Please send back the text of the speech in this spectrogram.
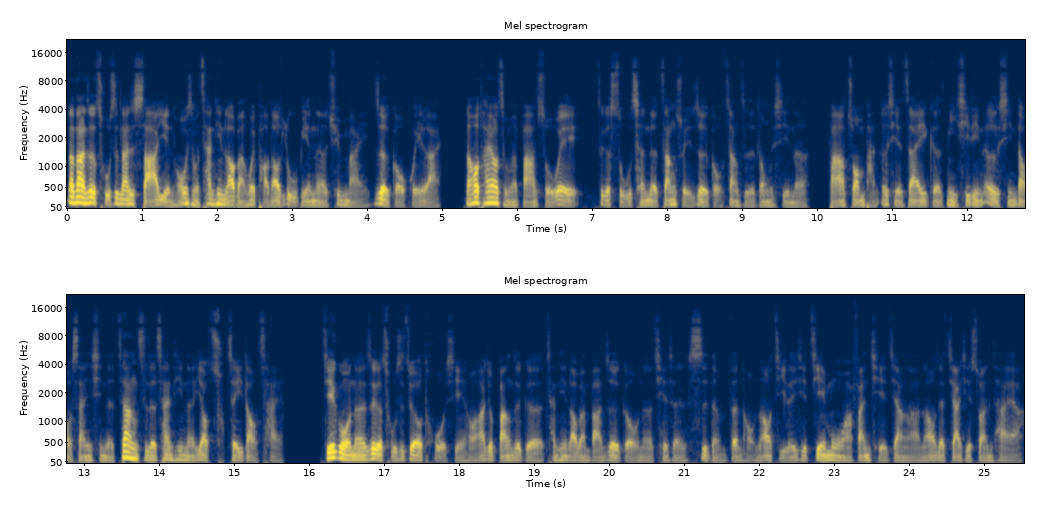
那当然，这个厨师当然是傻眼哦，为什么餐厅老板会跑到路边呢去买热狗回来？然后他要怎么把所谓这个俗称的脏水热狗这样子的东西呢，把它装盘，而且在一个米其林二星到三星的这样子的餐厅呢，要出这一道菜？结果呢，这个厨师最后妥协哦，他就帮这个餐厅老板把热狗呢切成四等份哦，然后挤了一些芥末啊、番茄酱啊，然后再加一些酸菜啊，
